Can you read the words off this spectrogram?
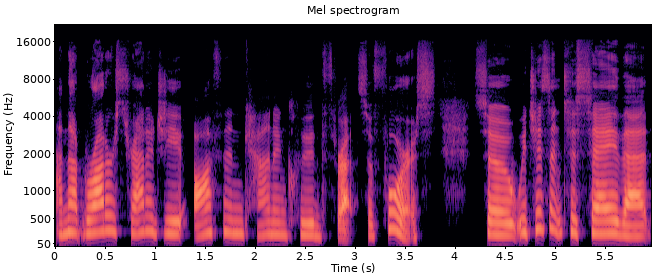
And that broader strategy often can include threats of force. So, which isn't to say that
